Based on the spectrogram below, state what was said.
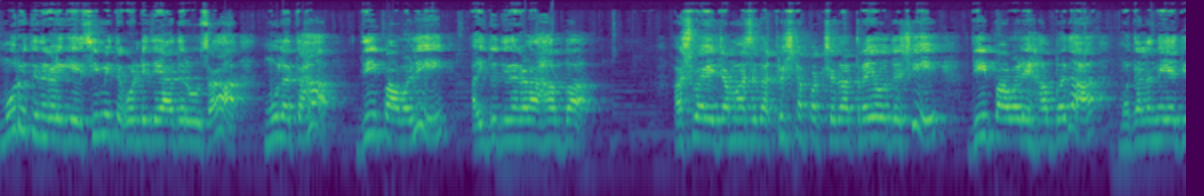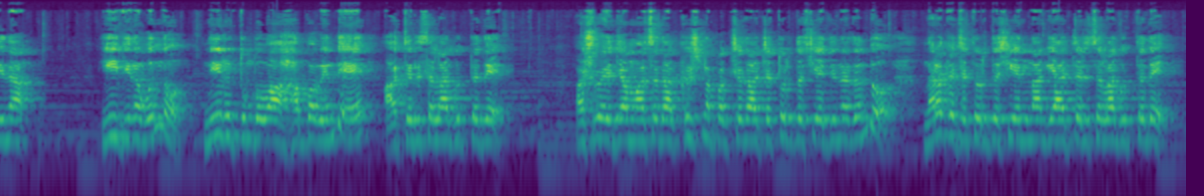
ಮೂರು ದಿನಗಳಿಗೆ ಸೀಮಿತಗೊಂಡಿದೆ ಆದರೂ ಸಹ ಮೂಲತಃ ದೀಪಾವಳಿ ಐದು ದಿನಗಳ ಹಬ್ಬ. ಅಶ್ವಯುಜ ಮಾಸದ ಕೃಷ್ಣ ಪಕ್ಷದ ತ್ರಯೋದಶಿ ದೀಪಾವಳಿ ಹಬ್ಬದ ಮೊದಲನೆಯ ದಿನ. ಈ ದಿನವನ್ನು ನೀರು ತುಂಬುವ ಹಬ್ಬವೆಂದೇ ಆಚರಿಸಲಾಗುತ್ತದೆ. ಅಶ್ವಯುಜ ಮಾಸದ ಕೃಷ್ಣ ಪಕ್ಷದ ಚತುರ್ದಶಿಯ ದಿನದಂದು ನರಕ ಚತುರ್ದಶಿಯನ್ನಾಗಿ ಆಚರಿಸಲಾಗುತ್ತದೆ.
